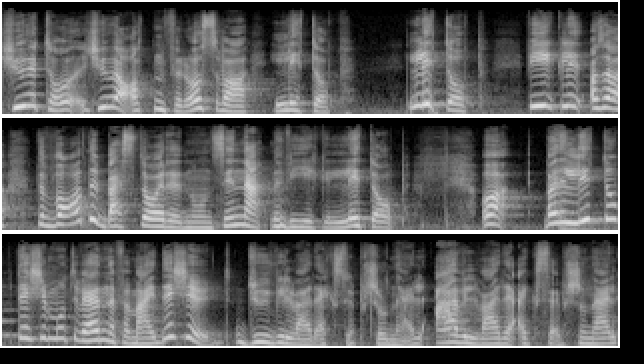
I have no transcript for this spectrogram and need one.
2018 for oss var litt opp. Litt opp. Litt, altså, det var det beste året noensinne, men vi gikk litt opp. Og bare litt opp, det er ikke motiverende for meg. Det er ikke du vil være eksepsjonell, jeg vil være eksepsjonell.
